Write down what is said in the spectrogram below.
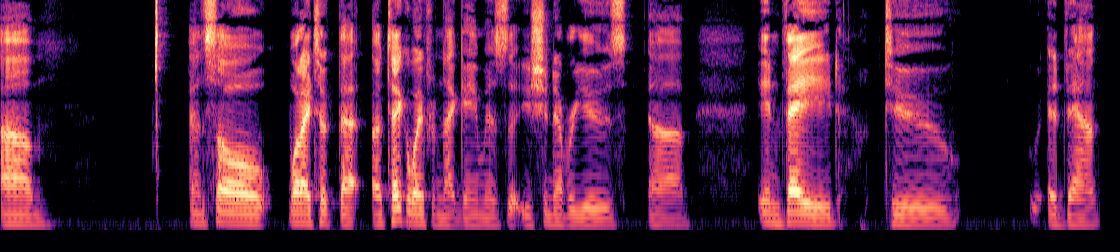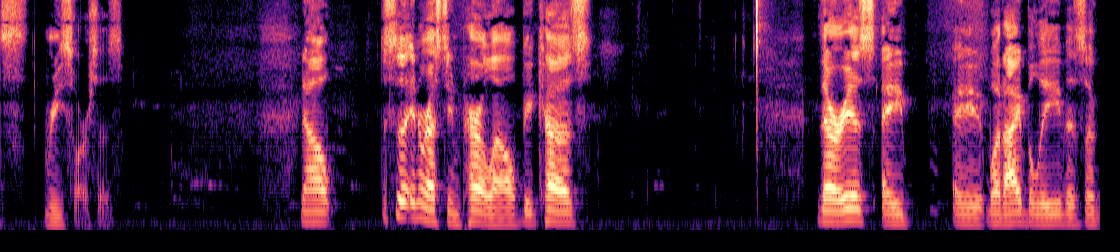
Um, and so, what I took that a takeaway from that game is that you should never use uh, invade to advance resources. Now, this is an interesting parallel because there is a a what I believe is a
